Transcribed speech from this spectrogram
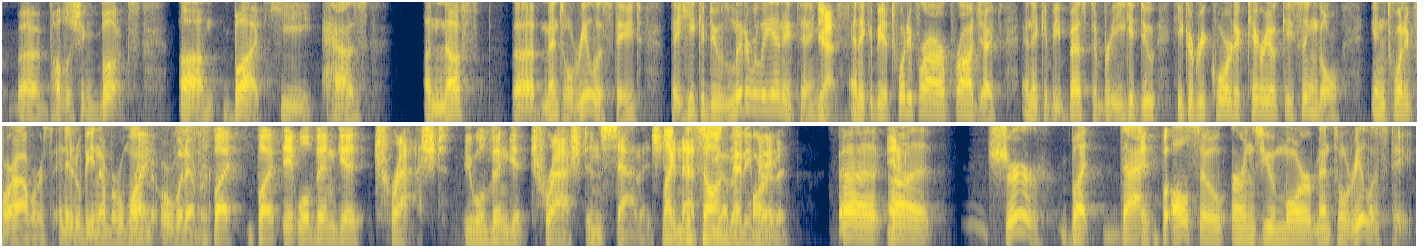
publishing books, um, but he has enough mental real estate that he could do literally anything. Yes. and it could be a 24 hour project, and it could be best of breed. He could do he could record a karaoke single in 24 hours, and it'll be number one Right. or whatever. But but it will then get trashed. It will then get trashed and savaged. Like and the that's song other that he part made. Of it. Uh, Yeah. uh, sure, but that And- but- also earns you more mental real estate.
